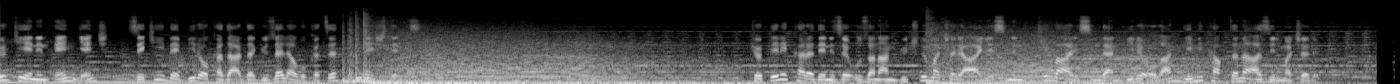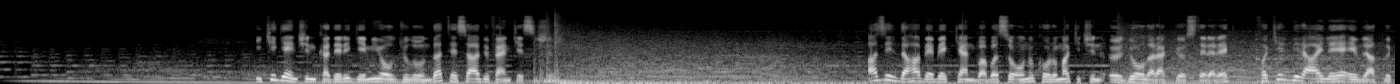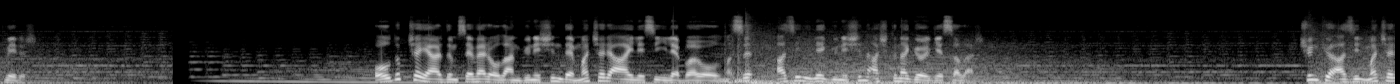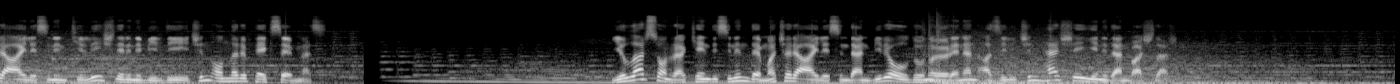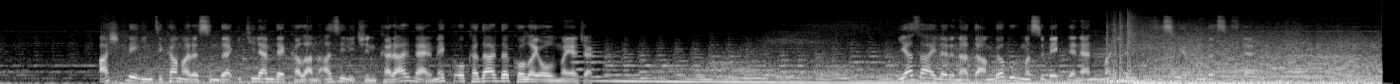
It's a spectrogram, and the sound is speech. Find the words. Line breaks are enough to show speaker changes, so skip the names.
Türkiye'nin en genç, zeki ve bir o kadar da güzel avukatı, Güneş Deniz. Kökleri Karadeniz'e uzanan güçlü Maçarı ailesinin iki varisinden biri olan gemi kaptanı Azil Maçarı. İki gençin kaderi gemi yolculuğunda tesadüfen kesişir. Azil daha bebekken babası onu korumak için öldü olarak göstererek, fakir bir aileye evlatlık verir. Oldukça yardımsever olan Güneş'in de Maçarı ailesi ile bağı olması, Azil ile Güneş'in aşkına gölge salar. Çünkü Azil Maçarı ailesinin kirli işlerini bildiği için onları pek sevmez. Yıllar sonra kendisinin de Maçarı ailesinden biri olduğunu öğrenen Azil için her şey yeniden başlar. Aşk ve intikam arasında ikilemde kalan Azil için karar vermek o kadar da kolay olmayacak. Yaz aylarına damga vurması beklenen Maçarı dizisi yakında sizlerle.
